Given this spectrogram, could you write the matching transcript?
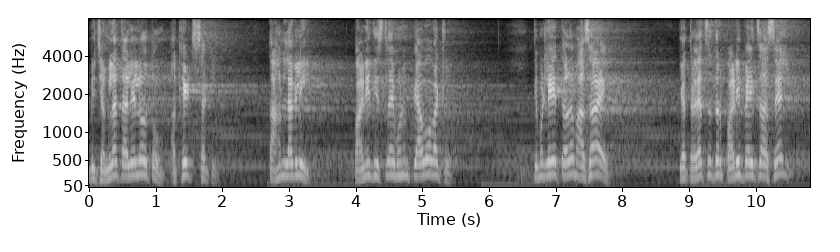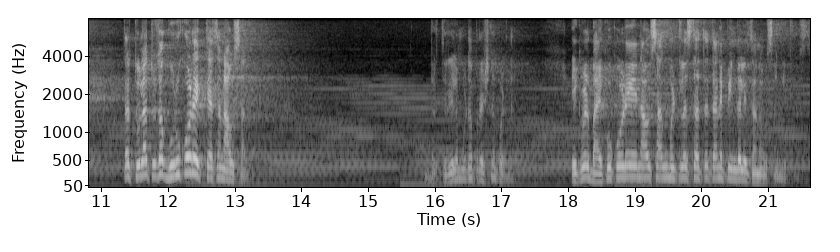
मी जंगलात आलेलो होतो अखेटसाठी. तहान लागली. पाणी दिसलंय म्हणून प्यावं वाटलं. ते म्हटले हे तळं माझं आहे. या तळ्याचं जर पाणी प्यायचं असेल तर तुला तुझा गुरु कोण आहे त्याचं नाव सांग. भरतरीला मोठा प्रश्न पडला. एक वेळ बायको कोण आहे नाव सांग म्हटलं असतं तर त्याने पिंगलेचं नाव सांगितलं असतं.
